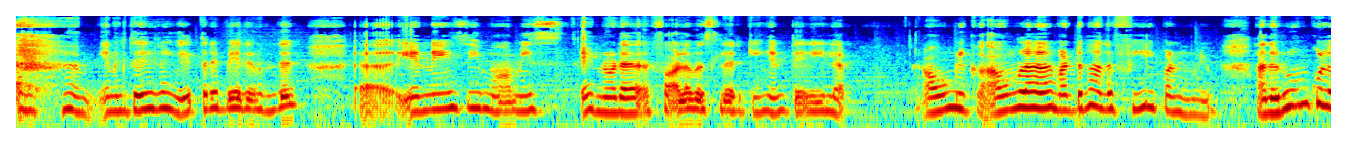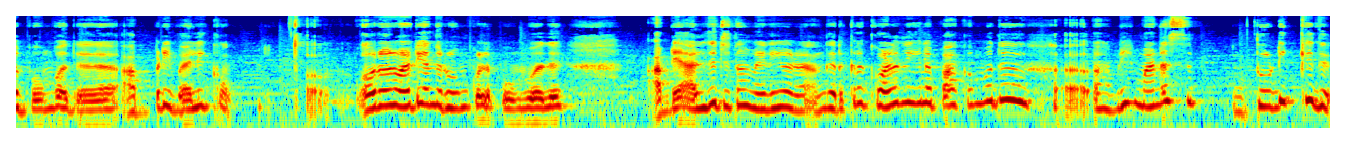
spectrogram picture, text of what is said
எனக்கு தெரியல இங்கே எத்தனை பேர் வந்து என்ஐசி மாமிஸ் என்னோட ஃபாலோவர்ஸில் இருக்கீங்கன்னு தெரியல. அவங்களுக்கு அவங்களால மட்டும்தான் அதை ஃபீல் பண்ண முடியும். அந்த ரூம்குள்ளே போகும்போது அப்படி வலிக்கும். ஒரு ஒரு வாட்டி அந்த ரூம்குள்ளே போகும்போது அப்படியே அழுதுட்டு தான் வெளியே வரும் அங்கே இருக்கிற குழந்தைங்கள பார்க்கும்போது அப்படியே மனசு துடிக்குது.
